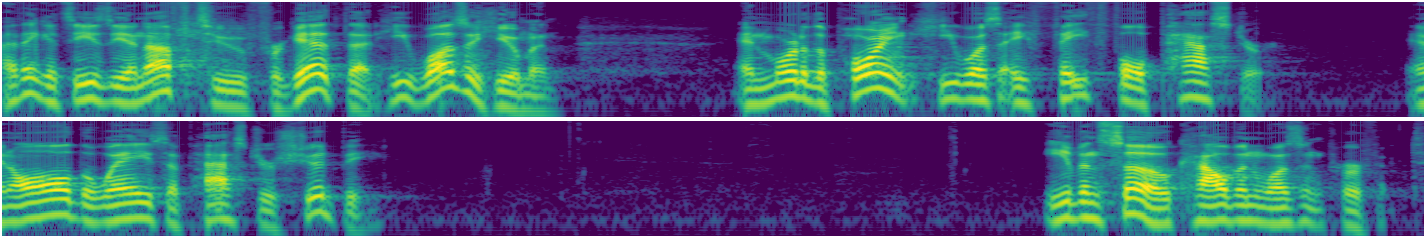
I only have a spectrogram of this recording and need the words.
I think it's easy enough to forget that he was a human. And more to the point, he was a faithful pastor in all the ways a pastor should be. Even so, Calvin wasn't perfect.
